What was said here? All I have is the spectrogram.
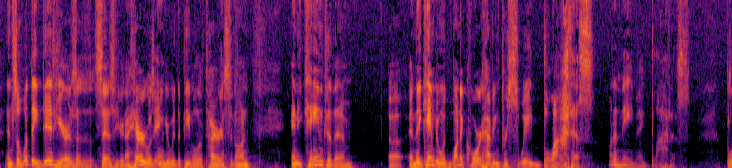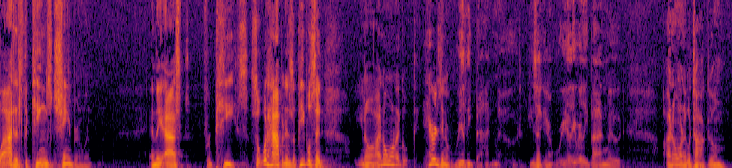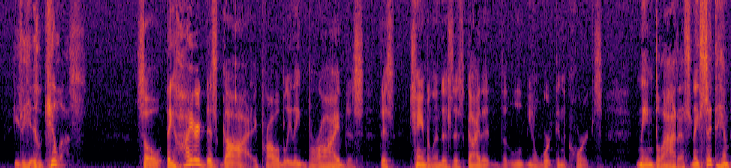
And so what they did here, as it says here, now Herod was angry with the people of Tyre and Sidon, and he came to them uh, and they came to him with one accord, having persuaded Blattus. What a name, eh? Blattus. Blattus, the king's chamberlain. And they asked for peace. So what happened is the people said, you know, I don't want to go. Herod's in a really bad mood. He's like in a really, really bad mood. I don't want to go talk to him. He's, he'll kill us. So they hired this guy. Probably they bribed this, this chamberlain, this, this guy that, that you know, worked in the courts named Blattus. And they said to him,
